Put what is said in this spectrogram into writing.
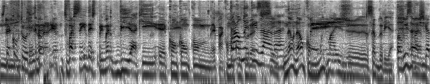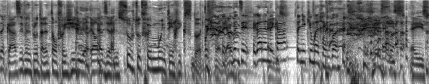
Isto é cultura, isto Tu vais sair deste primeiro dia aqui eh, com, com, com, epá, com uma cultura. Traumatizada. Não, não, com muito mais eh, sabedoria. A Luísa vai Ahm, chegar a casa e vai-lhe perguntar: então foi giro? E ela vai dizer: olha, sobretudo foi muito enriquecedor. Pois foi. é Eu o- vou dizer, agora anda é cá, isso. tenho aqui uma régua. É isso, é isso.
